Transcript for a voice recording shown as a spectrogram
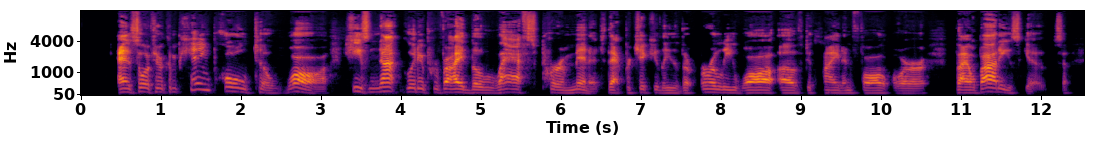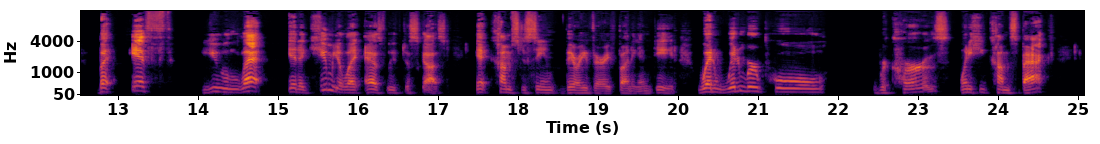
And so if you're comparing Powell to Waugh, he's not going to provide the laughs per minute that particularly the early Waugh of Decline and Fall or Vile Bodies gives. But if you let it accumulate, as we've discussed, it comes to seem very, very funny indeed. When Widmer Pool recurs, when he comes back,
